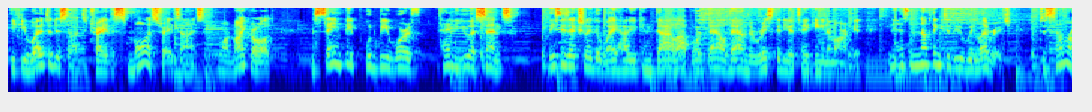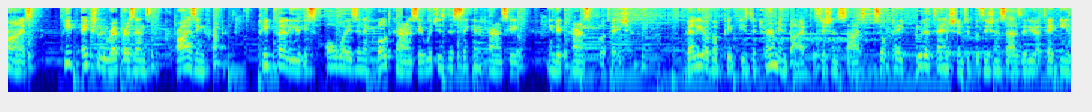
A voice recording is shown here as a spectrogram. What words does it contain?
If you were to decide to trade the smallest trade size, 1 micro lot, the same pip would be worth 10 US cents. This is actually the way how you can dial up or dial down the risk that you're taking in a market. It has nothing to do with leverage. To summarize, PIP actually represents a price increment. PIP value is always in a quote currency, which is the second currency in the currency quotation. Value of a PIP is determined by position size, so pay good attention to position size that you are taking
